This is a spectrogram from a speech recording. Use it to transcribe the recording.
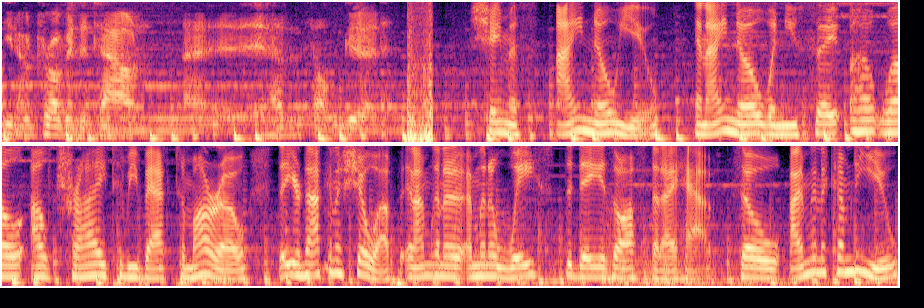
you know, drove into town, uh, it hasn't felt good. Seamus, I know you, and I know when you say, uh, "Well, I'll try to be back tomorrow," that you're not going to show up, and I'm gonna I'm gonna waste the days off that I have. So I'm gonna come to you.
